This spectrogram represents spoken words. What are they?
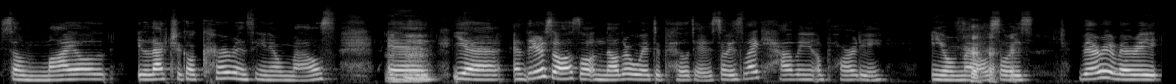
some mild electrical currents in your mouth. Mm-hmm. And yeah, and there's also another way to put it. So it's like having a party in your mouth. so it's very, very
